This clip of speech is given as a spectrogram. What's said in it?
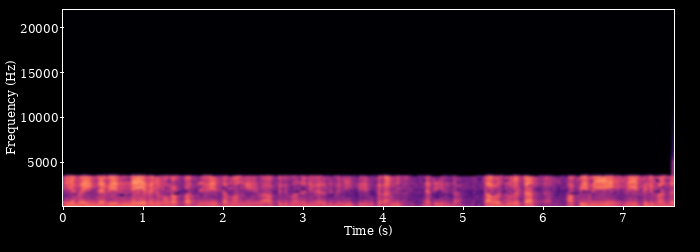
එහෙම ඉන්න වෙන්නේ වෙන මොකක්වත් නෙවෙයි තමන් ඒවා පිළිබඳ නිවැරදි මෙනෙහි කිරීම කරන්නේ නැති හින්දා. තව දුරටත් අපි මේ මේ පිළිබඳ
